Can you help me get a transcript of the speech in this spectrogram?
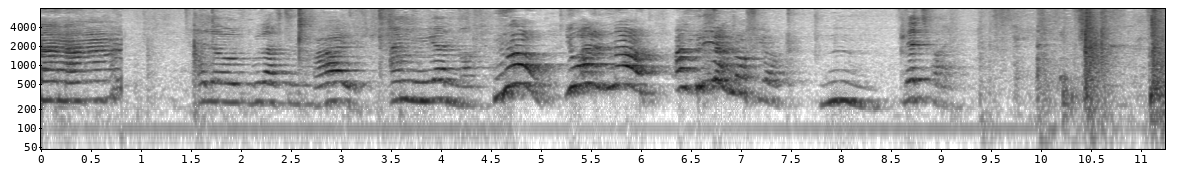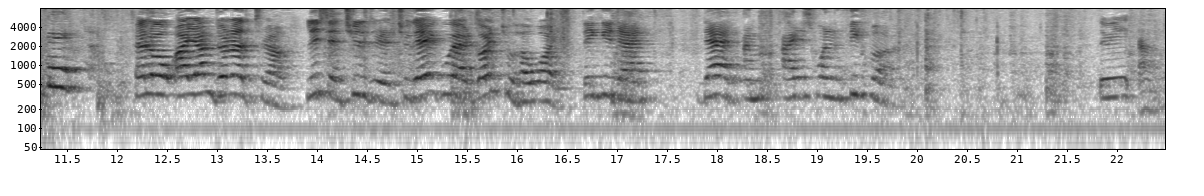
na na. Hello, good afternoon. Hi. I'm Rian Mafia. No, you are not. I'm real mafia. That's fine. Hello, I am Donald Trump. Listen, children, today we are going to Hawaii. Thank you, Dad. Dad, I'm, I just want FIFA. Three hours.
